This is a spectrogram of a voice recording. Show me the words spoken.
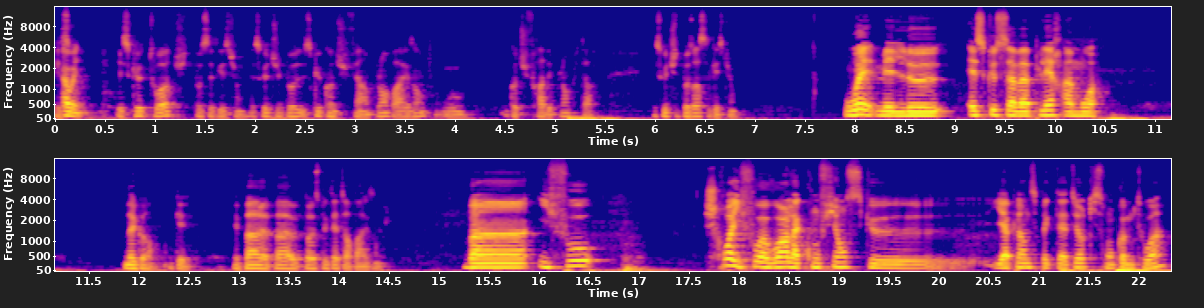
Est-ce- Ah oui. Est-ce que toi tu te poses cette question? Est-ce que tu poses, est-ce que quand tu fais un plan par exemple, ou quand tu feras des plans plus tard, est-ce que tu te poseras cette question? Ouais, mais le. Est-ce que ça va plaire à moi? D'accord, ok. Mais pas, pas, pas au spectateur par exemple. Ben, il faut. Je crois il faut avoir la confiance que il y a plein de spectateurs qui seront comme toi,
